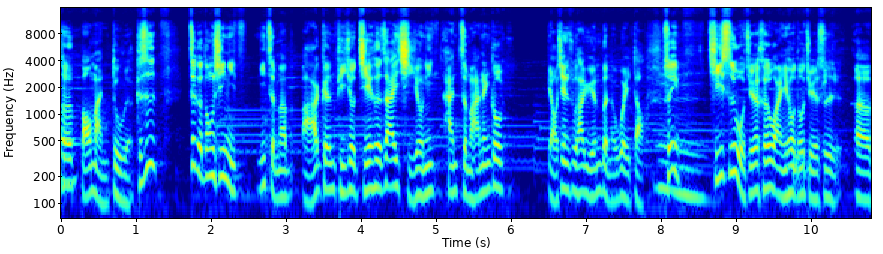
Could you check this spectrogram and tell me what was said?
喝饱满度的。可是这个东西你你怎么把它跟啤酒结合在一起以后，你还怎么还能够表现出它原本的味道？所以嗯其实我觉得喝完以后都觉得是呃，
